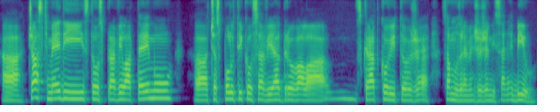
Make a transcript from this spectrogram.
A časť médií z toho spravila tému, časť politikov sa vyjadrovala skrátkovito, že samozrejme, že ženy sa nebijú.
